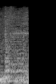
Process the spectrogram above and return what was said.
now.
